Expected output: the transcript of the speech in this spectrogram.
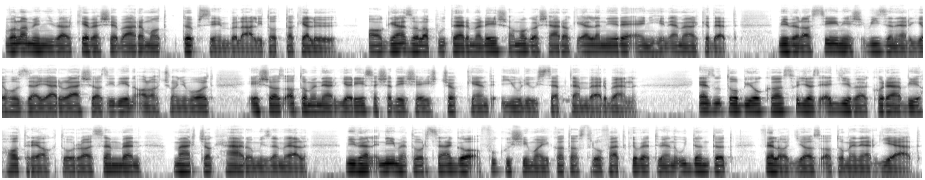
valamennyivel kevesebb áramot több szénből állítottak elő. A gázalapú termelés a magas árak ellenére enyhén emelkedett, mivel a szén és vízenergia hozzájárulása az idén alacsony volt, és az atomenergia részesedése is csökkent július-szeptemberben. Ez utóbbi ok az, hogy az egy évvel korábbi hat reaktorral szemben már csak három üzemel, mivel Németország a fukushimai katasztrófát követően úgy döntött, feladja az atomenergiát.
